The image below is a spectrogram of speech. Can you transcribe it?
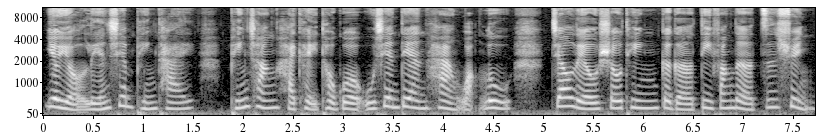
又有连线平台。平常还可以透过无线电和网络交流、收听各个地方的资讯，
